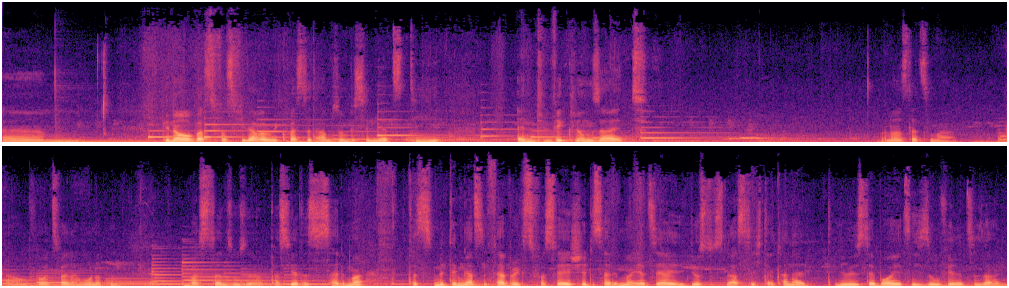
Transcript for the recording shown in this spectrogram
ähm, genau, was, was viele aber requested haben, so ein bisschen jetzt die Entwicklung seit, wann war das letzte Mal? Ahnung, vor zwei, drei Monaten. Und was dann so, so passiert ist, ist halt immer, das mit dem ganzen Fabrics for Sale Shit ist halt immer jetzt sehr Justus-lastig. Da kann halt Julius der Boy jetzt nicht so viel dazu sagen.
